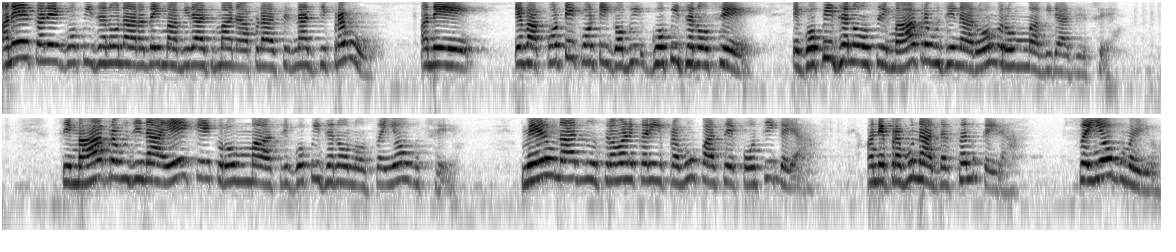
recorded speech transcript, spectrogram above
અનેક અનેક ગોપીજનોના હૃદયમાં બિરાજમાન આપણા શ્રીનાથજી પ્રભુ અને એવા કોટી કોટી ગોપી- ગોપીજનો છે. એ ગોપીજનો શ્રી મહાપ્રભુજીના રોમ રોમમાં બિરાજે છે. શ્રી મહાપ્રભુજીના એક એક રોમમાં શ્રી ગોપીજનોનો સંયોગ છે. મેળુનાદનું શ્રવણ કરી પ્રભુ પાસે પહોંચી ગયા અને પ્રભુના દર્શન કર્યા. સંયોગ મળ્યો.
